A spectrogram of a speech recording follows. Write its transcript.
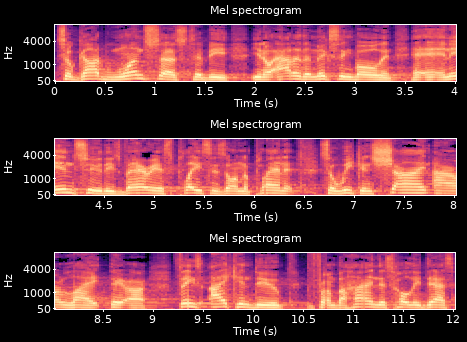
So God wants us to be, you know, out of the mixing bowl and, and into these various places on the planet so we can shine our light. There are things I can do from behind this holy desk,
